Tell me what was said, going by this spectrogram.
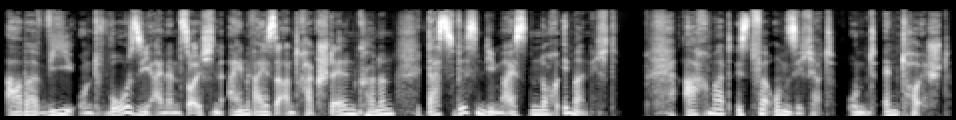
Aber wie und wo sie einen solchen Einreiseantrag stellen können, das wissen die meisten noch immer nicht. Ahmad ist verunsichert und enttäuscht.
